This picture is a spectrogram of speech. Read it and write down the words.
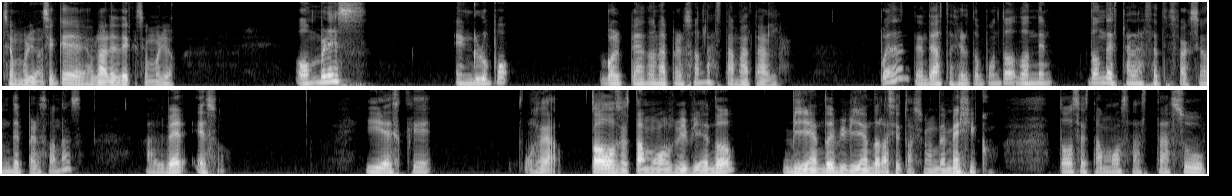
se murió. Así que hablaré de que se murió hombres en grupo golpeando a una persona hasta matarla. Puedo entender hasta cierto punto dónde, dónde está la satisfacción de personas al ver eso. Y es que, o sea, todos estamos viviendo, viendo y viviendo la situación de México. Todos estamos hasta su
